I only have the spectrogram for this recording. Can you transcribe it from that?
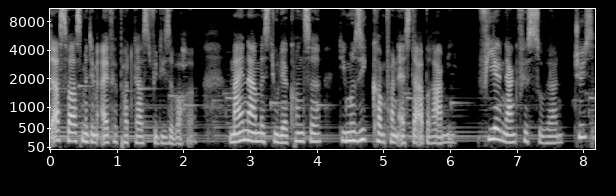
Das war's mit dem Eifel-Podcast für diese Woche. Mein Name ist Julia Kunze. Die Musik kommt von Esther Abrami. Vielen Dank fürs Zuhören. Tschüss.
